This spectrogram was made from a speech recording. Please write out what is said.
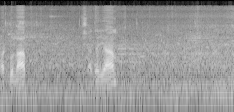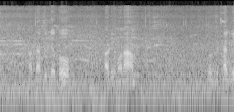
হট গোলাপ সাদা জাম বাতাবি লেবু আড়িমন আম, চলতে থাকবে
